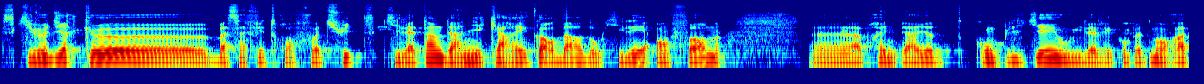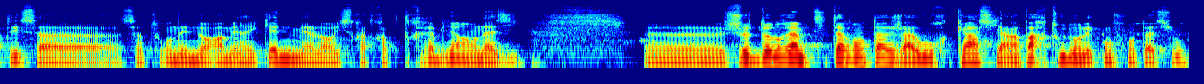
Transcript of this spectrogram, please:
Ce qui veut dire que bah, ça fait trois fois de suite qu'il atteint le dernier carré Corda, donc il est en forme. Euh, après une période compliquée où il avait complètement raté sa, sa tournée nord-américaine, mais alors il se rattrape très bien en Asie. Euh, je donnerai un petit avantage à Urkas, il y a un partout dans les confrontations.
